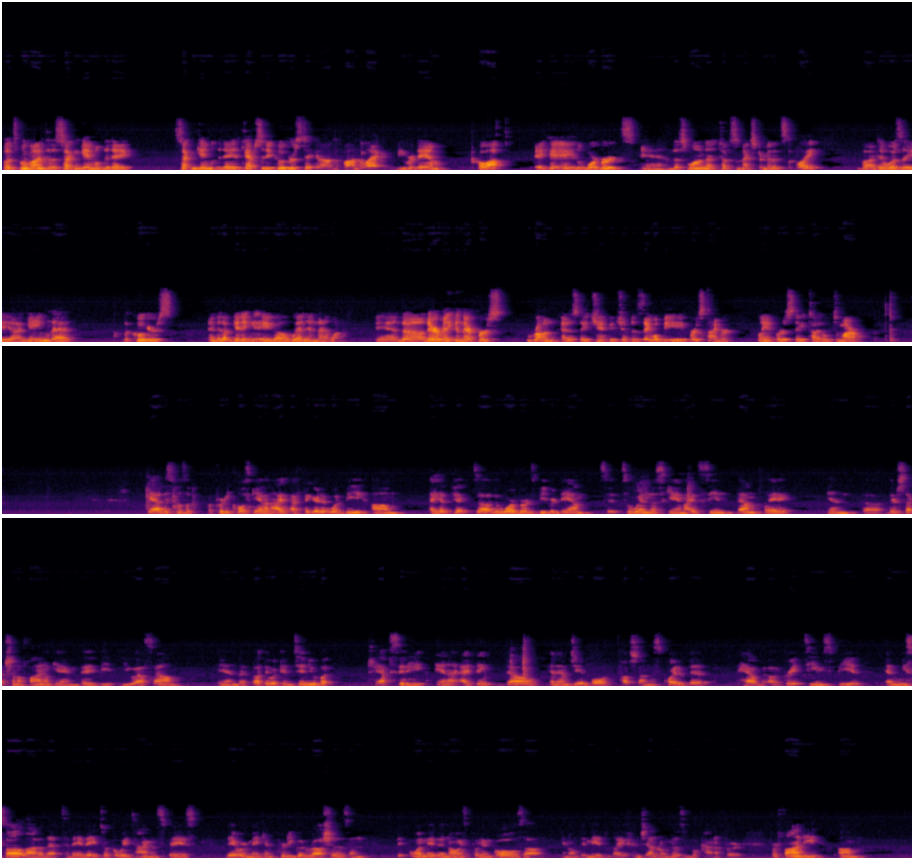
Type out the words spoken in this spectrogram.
Let's move on to the second game of the day. Second game of the day, the Cap City Cougars taking on the Fond du Lac Beaver Dam Co-op, aka the Warbirds, and this one uh, took some extra minutes to play, but it was a uh, game that the Cougars ended up getting a uh, win in that one, and uh, they're making their first run at a state championship as they will be a first timer playing for a state title tomorrow. Yeah, this was a, a pretty close game, and I, I figured it would be. Um, I had picked uh, the Warbirds Beaver Dam to, to win this game. I had seen them play in the, their sectional final game. They beat USM, and I thought they would continue. But Cap City, and I, I think Dell and MJ both touched on this quite a bit, have a great team speed, and we saw a lot of that today. They took away time and space. They were making pretty good rushes, and when they didn't always put in goals, uh, you know, they made life in general miserable, kind of for for Fondy. Um,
